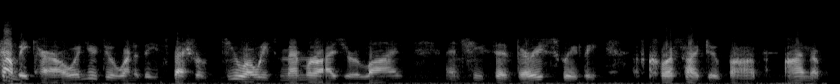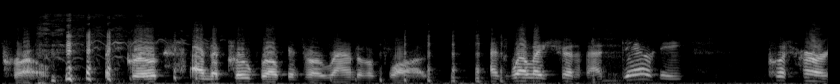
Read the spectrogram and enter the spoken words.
Tell me, Carol, when you do one of these specials, do you always memorize your lines? And she said very sweetly, Of course I do, Bob. I'm a pro. the crew, and the crew broke into a round of applause, as well they should have. How dare he put her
